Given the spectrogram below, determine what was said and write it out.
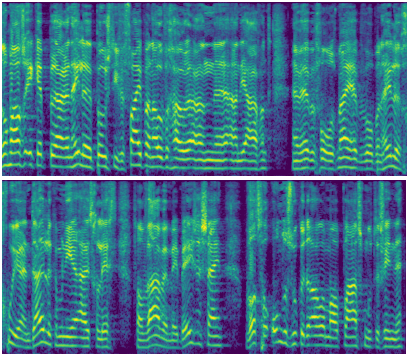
nogmaals, ik heb daar een hele positieve vibe aan overgehouden aan, uh, aan die avond. En we hebben volgens mij hebben we op een hele goede en duidelijke manier uitgelegd van waar we mee bezig zijn. Wat voor onderzoeken er allemaal plaats moeten vinden.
